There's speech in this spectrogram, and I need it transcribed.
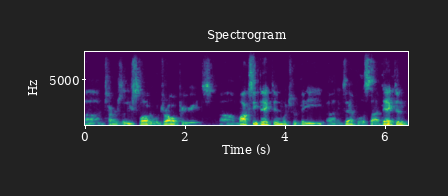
uh, in terms of these slaughter withdrawal periods. Uh, moxidectin, which would be an example of cydectin,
